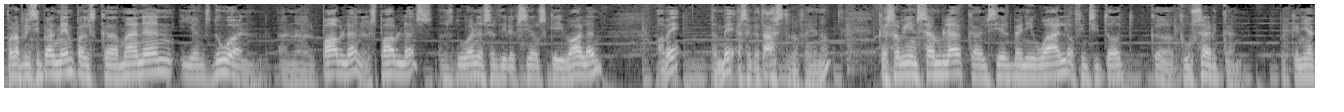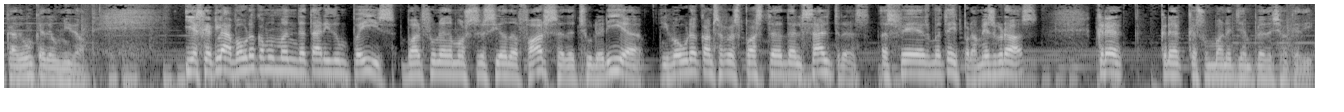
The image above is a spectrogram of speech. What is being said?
Però principalment pels que manen i ens duen en el poble, en els pobles, ens duen en les direccions que hi volen, o bé, també a la catàstrofe, no? Que sovint sembla que els hi és ben igual, o fins i tot que, que ho cerquen, perquè n'hi ha cada un que déu nhi I és que, clar, veure com un mandatari d'un país vol fer una demostració de força, de xuleria, i veure com la resposta dels altres es fer el mateix, però més gros, crec, crec que és un bon exemple d'això que dic.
